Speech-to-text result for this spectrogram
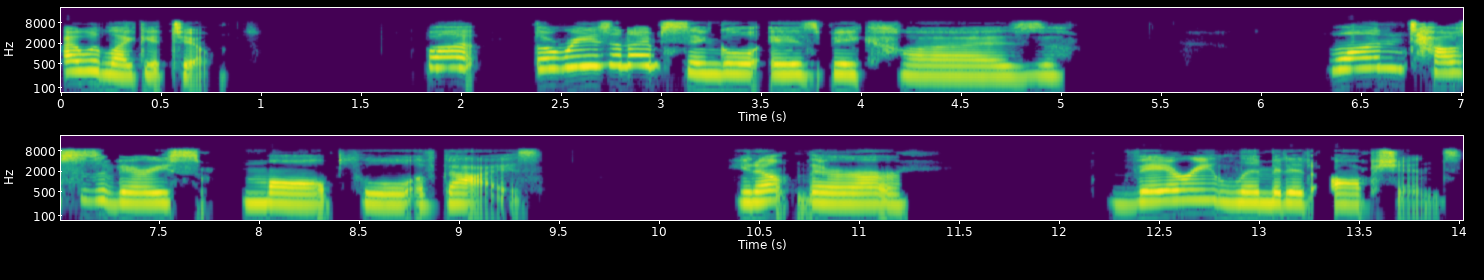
I would like it too. But the reason I'm single is because one, Taos is a very small pool of guys. You know, there are very limited options.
